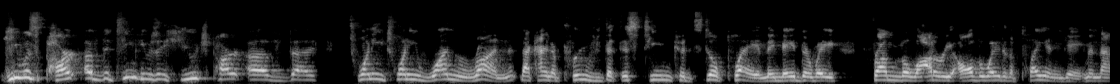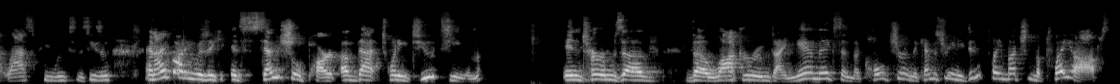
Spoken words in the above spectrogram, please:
he was part of the team. He was a huge part of the 2021 run that kind of proved that this team could still play and they made their way from the lottery all the way to the play-in game in that last few weeks of the season. And I thought he was an essential part of that 22 team in terms of the locker room dynamics and the culture and the chemistry. And he didn't play much in the playoffs,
